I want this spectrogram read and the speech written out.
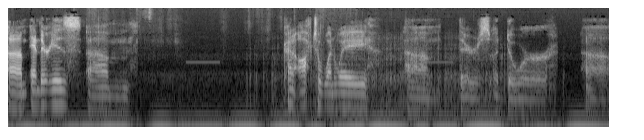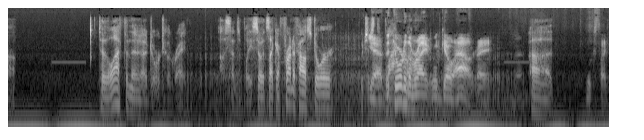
Um, and there is um, kind of off to one way. Um, there's a door uh, to the left, and then a door to the right, ostensibly. So it's like a front of house door, which is Yeah, the, the door to the right would go out, right? Uh, Looks like.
